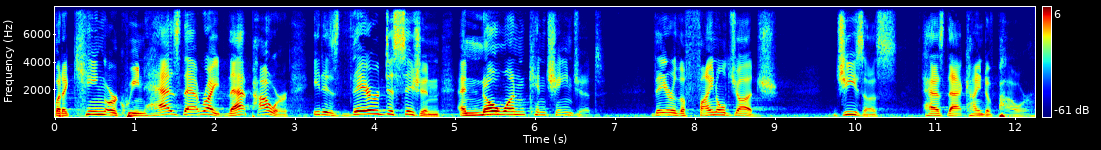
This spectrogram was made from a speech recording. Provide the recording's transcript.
But a king or queen has that right, that power. It is their decision, and no one can change it. They are the final judge. Jesus has that kind of power.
